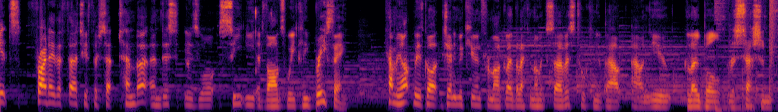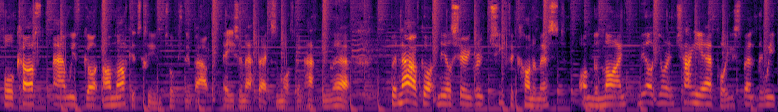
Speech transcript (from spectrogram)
It's Friday, the 30th of September, and this is your CE Advanced Weekly Briefing. Coming up, we've got Jenny McKeown from our Global Economic Service talking about our new global recession forecast, and we've got our markets team talking about Asian FX and what's been happening there. But now I've got Neil Shearing Group Chief Economist on the line. Neil, you're in Changi Airport. You spent the week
